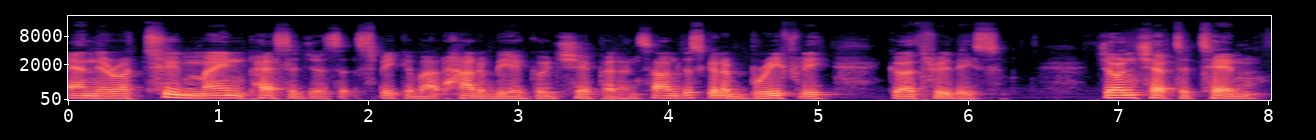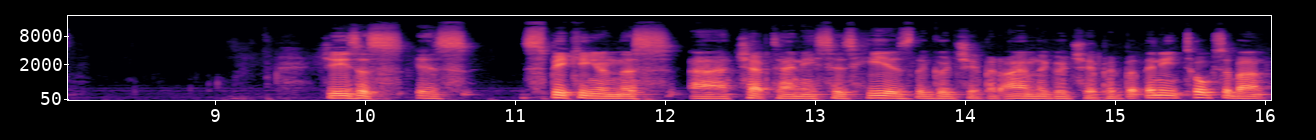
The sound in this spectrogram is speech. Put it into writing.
And there are two main passages that speak about how to be a good shepherd. And so I'm just going to briefly go through these. John chapter 10, Jesus is speaking in this uh, chapter and he says, He is the good shepherd. I am the good shepherd. But then he talks about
